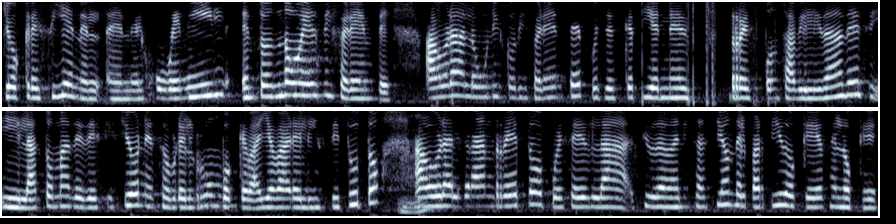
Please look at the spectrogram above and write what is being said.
yo crecí en el, en el juvenil, entonces no es diferente. Ahora lo único diferente pues es que tienes responsabilidades y la toma de decisiones sobre el rumbo que va a llevar el instituto. Ahora el gran reto pues es la ciudadanización del partido, que es en lo que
